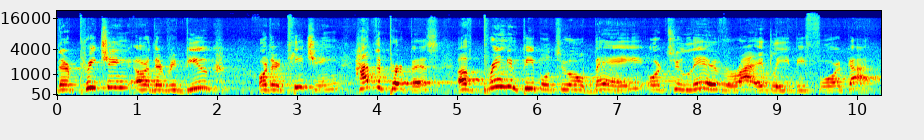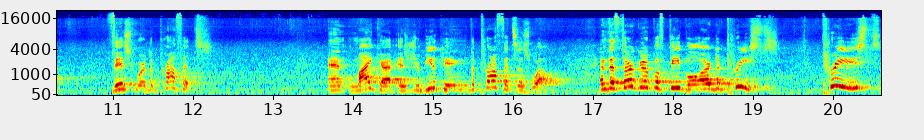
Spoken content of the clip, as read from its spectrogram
Their preaching or their rebuke or their teaching had the purpose of bringing people to obey or to live rightly before God. These were the prophets. And Micah is rebuking the prophets as well. And the third group of people are the priests. Priests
